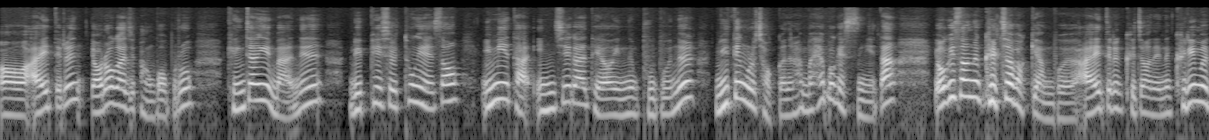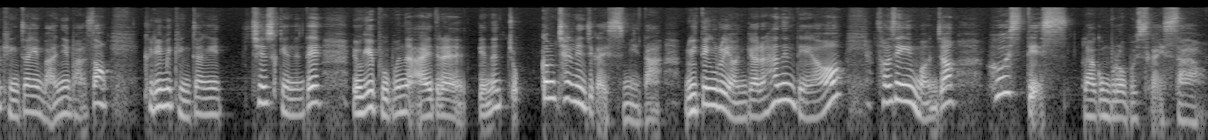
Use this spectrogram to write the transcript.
어, 아이들은 여러 가지 방법으로 굉장히 많은 repeat을 통해서 이미 다 인지가 되어 있는 부분을 reading으로 접근을 한번 해보겠습니다. 여기서는 글자밖에 안 보여요. 아이들은 그전에는 그림을 굉장히 많이 봐서 그림이 굉장히 친숙했는데 여기 부분은 아이들에게는 조금 challenge가 있습니다. reading으로 연결을 하는데요. 선생님 먼저 Who's this? 라고 물어볼 수가 있어요.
